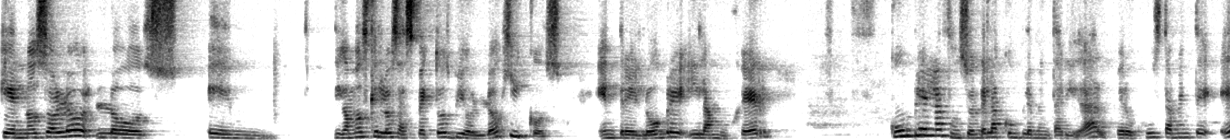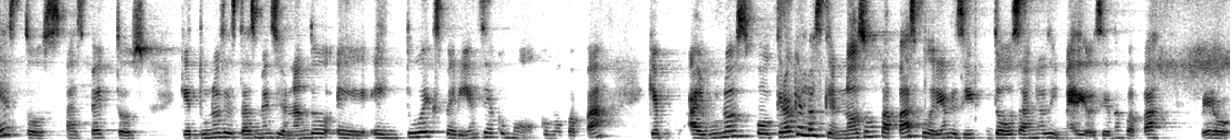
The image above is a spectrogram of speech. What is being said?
que no solo los, em, digamos que los aspectos biológicos entre el hombre y la mujer, cumplen la función de la complementariedad, pero justamente estos aspectos que tú nos estás mencionando eh, en tu experiencia como, como papá, que algunos, o creo que los que no son papás podrían decir dos años y medio siendo papá, pero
